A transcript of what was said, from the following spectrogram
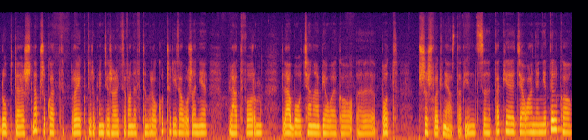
lub też na przykład projekt, który będzie realizowany w tym roku, czyli założenie platform dla błociana białego y, pod przyszłe gniazda. Więc y, takie działania nie tylko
